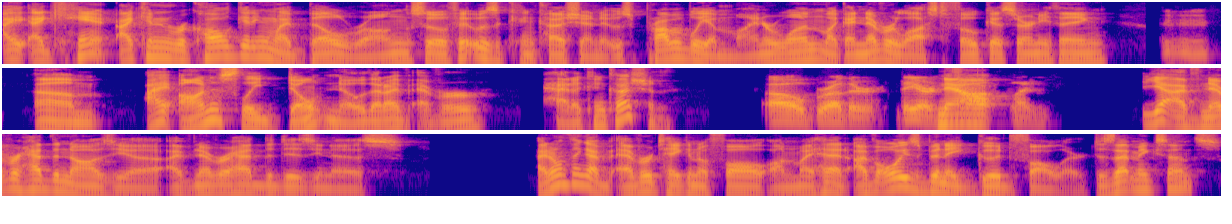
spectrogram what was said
I I can't I can recall getting my bell rung. So if it was a concussion, it was probably a minor one. Like I never lost focus or anything. hmm Um, I honestly don't know that I've ever had a concussion. Oh, brother, they are Now- not fun. Yeah, I've never had the nausea. I've never had the dizziness. I don't think I've ever taken a fall on my head. I've always been a good faller. Does that make sense?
